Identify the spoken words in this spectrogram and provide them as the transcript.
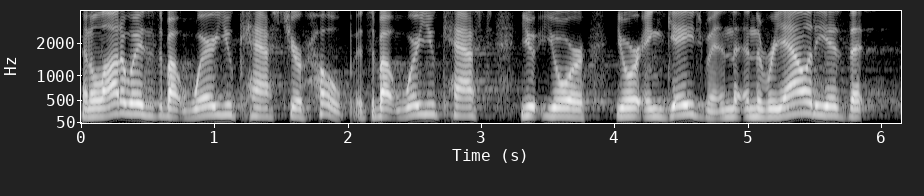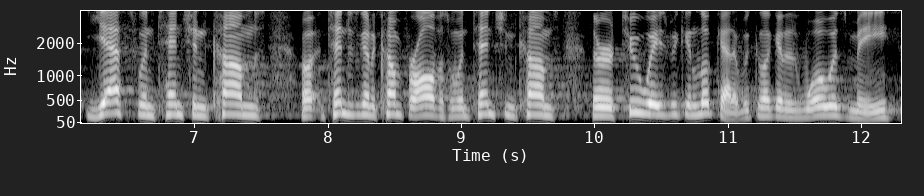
In a lot of ways, it's about where you cast your hope. It's about where you cast your, your, engagement. And the, and the reality is that, yes, when tension comes, uh, well, tension is going to come for all of us. When tension comes, there are two ways we can look at it. We can look at it as woe is me,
